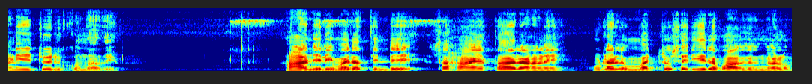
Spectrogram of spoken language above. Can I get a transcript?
അണിയിച്ചൊരുക്കുന്നത്. ആഞ്ഞിലി മരത്തിന്റെ സഹായത്താലാണ് ഉടലും മറ്റു ശരീരഭാഗങ്ങളും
